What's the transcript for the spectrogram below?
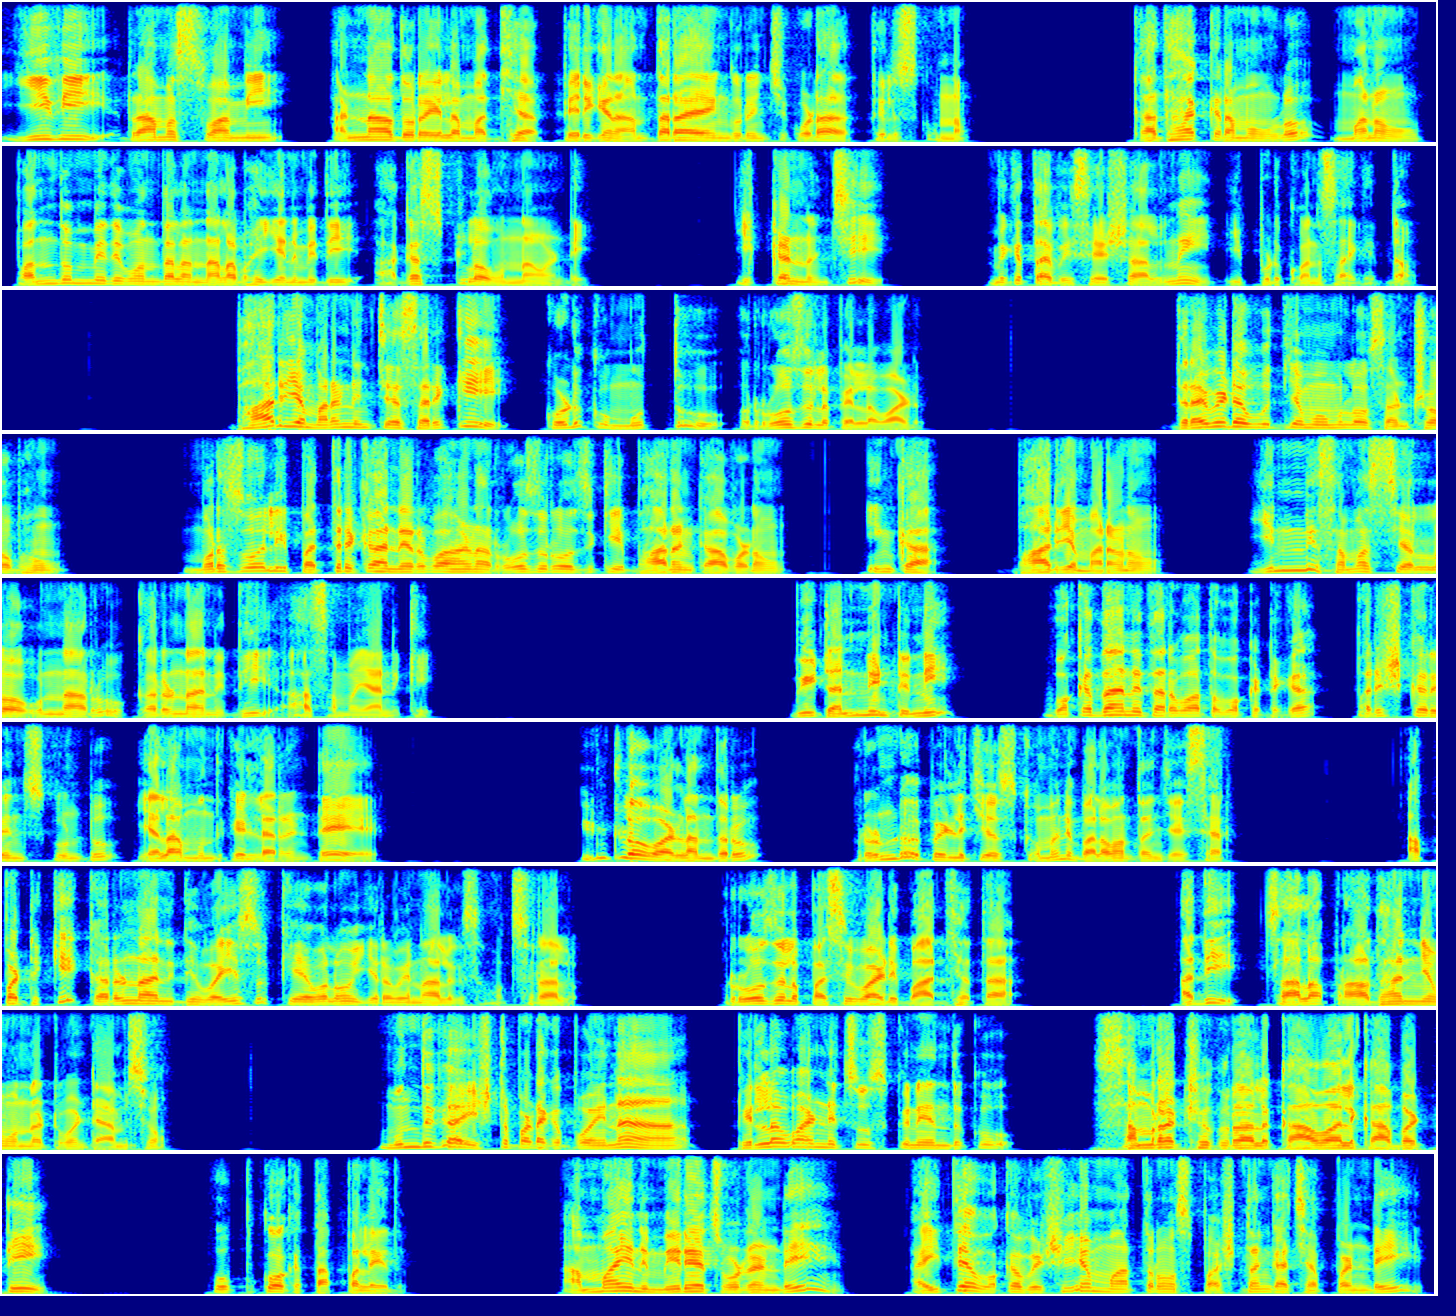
ఈవి రామస్వామి అన్నాదురైల మధ్య పెరిగిన అంతరాయం గురించి కూడా తెలుసుకున్నాం. కథాక్రమంలో మనం పంతొమ్మిది వందల నలభై ఎనిమిది ఆగస్టులో ఉన్నామండి. ఇక్కడ్నుంచి మిగతా విశేషాలని ఇప్పుడు కొనసాగిద్దాం. భార్య మరణించేసరికి కొడుకు ముత్తు రోజుల పిల్లవాడు. ద్రవిడ ఉద్యమంలో సంక్షోభం మురసోలి పత్రికా నిర్వహణ రోజురోజుకి భారం కావడం ఇంకా భార్య మరణం ఇన్ని సమస్యల్లో ఉన్నారు కరుణానిధి ఆ సమయానికి. వీటన్నింటినీ ఒకదాని తర్వాత ఒకటిగా పరిష్కరించుకుంటూ ఎలా ముందుకెళ్ళారంటే ఇంట్లో వాళ్ళందరూ రెండో పెళ్ళి చేసుకోమని బలవంతం చేశారు. అప్పటికి కరుణానిధి వయసు కేవలం ఇరవై నాలుగు సంవత్సరాలు. రోజుల పసివాడి బాధ్యత అది చాలా ప్రాధాన్యం ఉన్నటువంటి అంశం. ముందుగా ఇష్టపడకపోయినా పిల్లవాణ్ణి చూసుకునేందుకు సంరక్షకురాలు కావాలి కాబట్టి ఒప్పుకోక తప్పలేదు. అమ్మాయిని మీరే చూడండి. అయితే ఒక విషయం మాత్రం స్పష్టంగా చెప్పండి.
